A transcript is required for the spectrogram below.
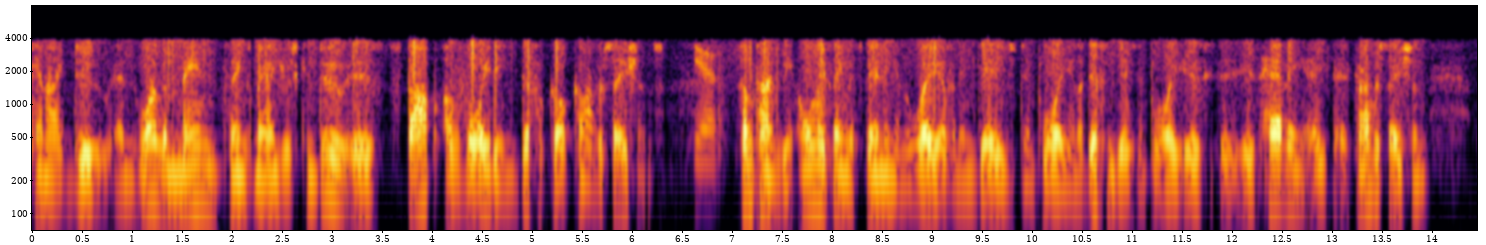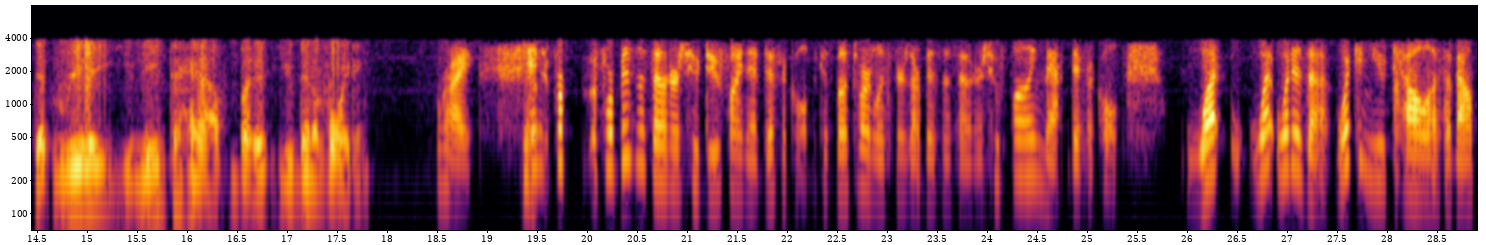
can I do. And one of the main things managers can do is stop avoiding difficult conversations. Yes. Sometimes the only thing that's standing in the way of an engaged employee and a disengaged employee is is having a, a conversation that really you need to have, but it, you've been avoiding. Right. Yeah. And for for business owners who do find that difficult, because most of our listeners are business owners who find that difficult, what what what is a what can you tell us about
